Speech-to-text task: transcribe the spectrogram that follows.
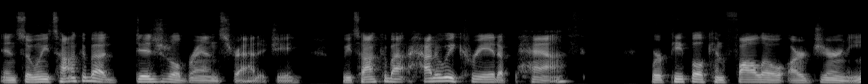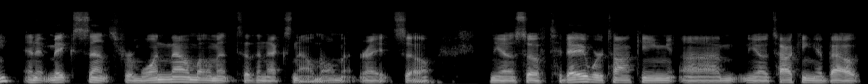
And so when we talk about digital brand strategy we talk about how do we create a path where people can follow our journey and it makes sense from one now moment to the next now moment right? So you know so if today we're talking um you know talking about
